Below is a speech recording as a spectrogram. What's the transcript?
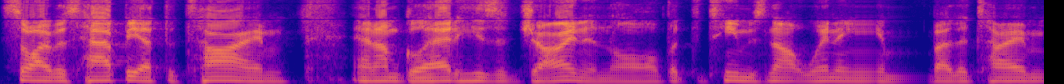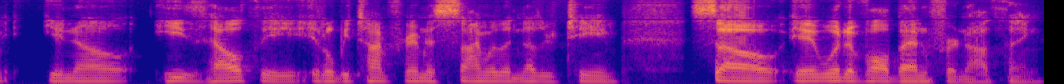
So I was happy at the time, and I'm glad he's a giant and all, but the team's not winning. And by the time you know he's healthy, it'll be time for him to sign with another team. So it would have all been for nothing.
